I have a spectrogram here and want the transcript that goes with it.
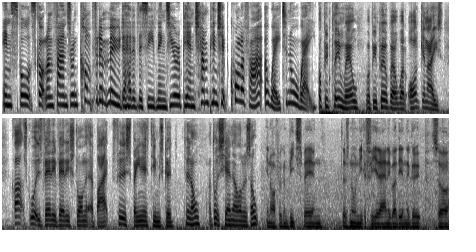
In sport, Scotland fans are in confident mood ahead of this evening's European Championship qualifier away to Norway. We've been playing well. We've been playing well. We're organised. Clark's is very, very strong at the back. Through the spine of the team's good. 2 0. I don't see any other result. You know, if we can beat Spain, there's no need to fear anybody in the group. So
